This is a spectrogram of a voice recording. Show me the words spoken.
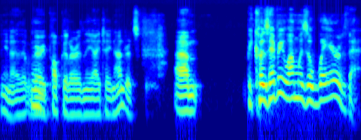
you know, that were mm. very popular in the 1800s. Um, because everyone was aware of that.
